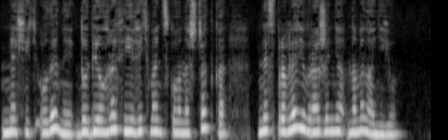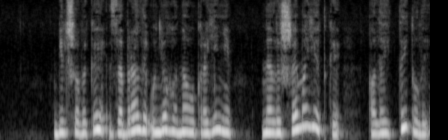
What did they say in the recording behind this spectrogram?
Нехідь Олени до біографії гетьманського нащадка не справляє враження на Меланію. Більшовики забрали у нього на Україні не лише маєтки, але й титули.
